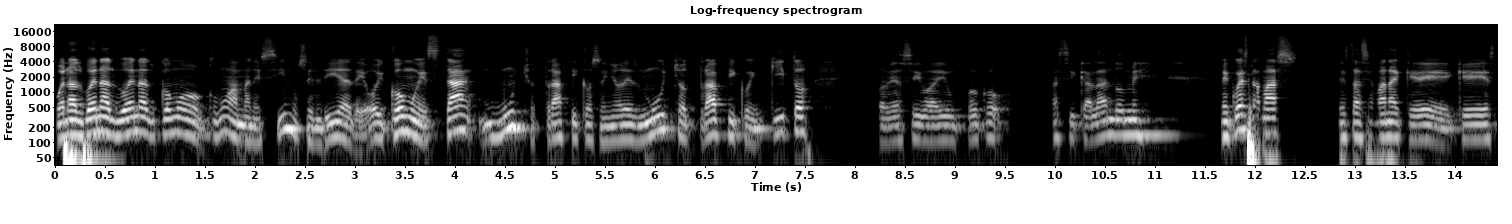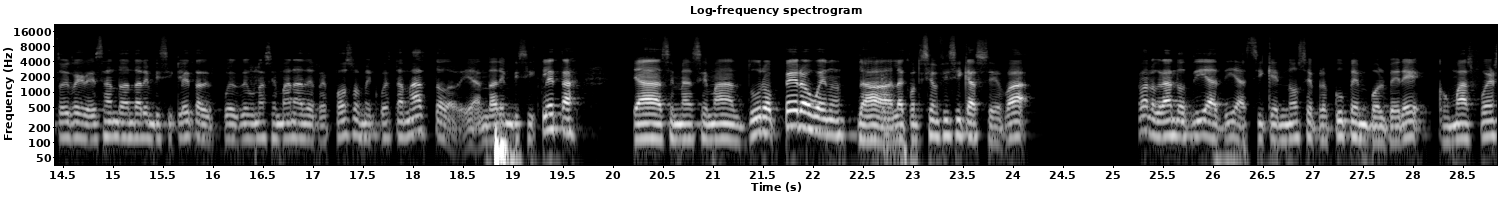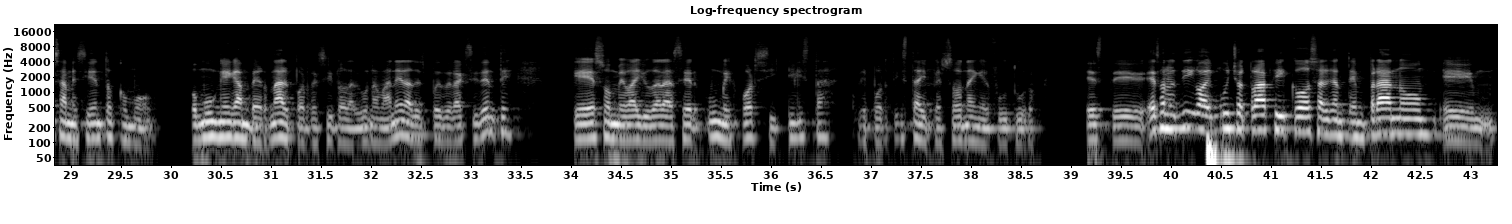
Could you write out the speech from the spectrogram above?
Buenas, buenas, buenas. ¿Cómo, cómo amanecimos el día de hoy? ¿Cómo están? Mucho tráfico, señores, mucho tráfico en Quito. Todavía sigo ahí un poco acicalándome. Me cuesta más esta semana que, que estoy regresando a andar en bicicleta después de una semana de reposo. Me cuesta más todavía andar en bicicleta. Ya se me hace más duro, pero bueno, la, la condición física se va va logrando día a día, así que no se preocupen, volveré con más fuerza, me siento como, como un Egan Bernal, por decirlo de alguna manera, después del accidente, que eso me va a ayudar a ser un mejor ciclista, deportista y persona en el futuro. Este, eso les digo, hay mucho tráfico, salgan temprano, em,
